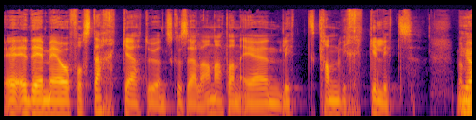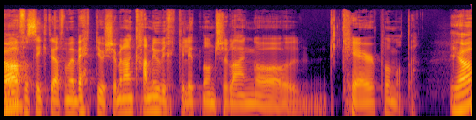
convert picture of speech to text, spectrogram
Er det med å forsterke at du ønsker å selge han? At han er en litt, kan virke litt Vi må Ja. være forsiktige, for vi vet jo ikke, men han kan jo virke litt nonchalant og care, på en måte. Ja,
